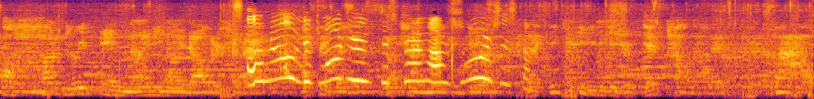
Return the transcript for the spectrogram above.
$199 for that. Oh no, this monster is destroying our amazing solar system. I think you can even get your discount on it. Wow.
